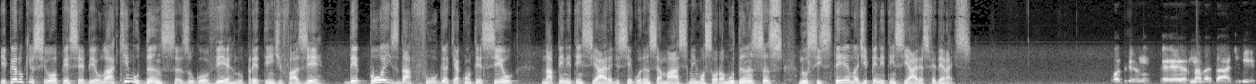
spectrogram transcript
E pelo que o senhor percebeu lá, que mudanças o governo pretende fazer depois da fuga que aconteceu na penitenciária de segurança máxima em Mossoró? Mudanças no sistema de penitenciárias federais. Adriano, é, na verdade,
